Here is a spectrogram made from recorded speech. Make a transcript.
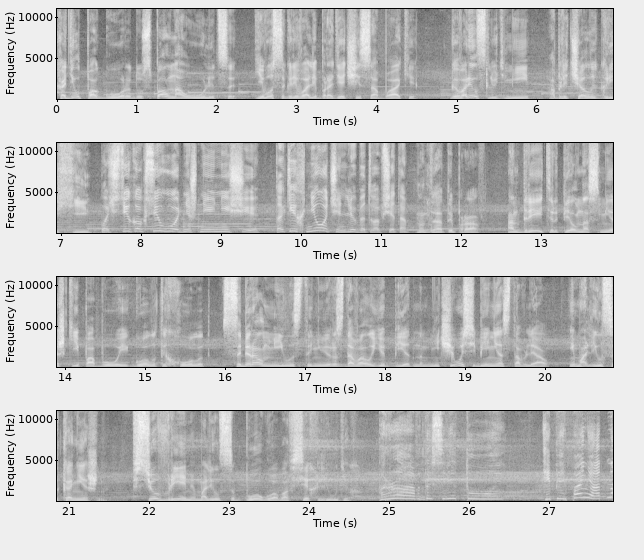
Ходил по городу, спал на улице Его согревали бродячие собаки Говорил с людьми, обличал их грехи. Почти как сегодняшние нищие. Таких не очень любят вообще-то. Ну Да, ты прав. Андрей терпел насмешки и побои, голод и холод Собирал милостыню и раздавал ее бедным Ничего себе не оставлял. И молился, конечно. Все время молился Богу обо всех людях. Правда, святой. Теперь понятно,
